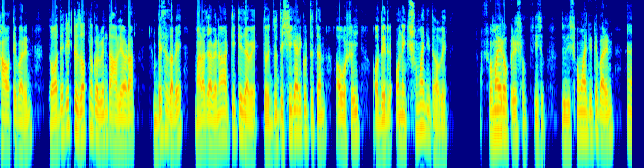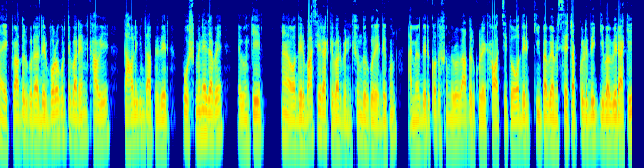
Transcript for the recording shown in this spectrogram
খাওয়াতে পারেন। তো ওদের একটু যত্ন করবেন, তাহলে ওরা বেঁচে যাবে, মারা যাবে না, আর টিকে যাবে। তো যদি শিকারি করতে চান, অবশ্যই ওদের অনেক সময় দিতে হবে। সময়ের ওপরে সবকিছু যদি সময় দিতে পারেন হ্যাঁ একটু আদর করে ওদের বড় করতে পারেন, খাওয়িয়ে, তাহলে কিন্তু আপনাদের পোষ মেনে যাবে এবং কি হ্যাঁ ওদের বাঁচিয়ে রাখতে পারবেন সুন্দর করে। দেখুন আমি ওদের কত সুন্দরভাবে আদর করে খাওয়াচ্ছি। তো ওদের কীভাবে আমি সেট আপ করে দিই, কীভাবে রাখি,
